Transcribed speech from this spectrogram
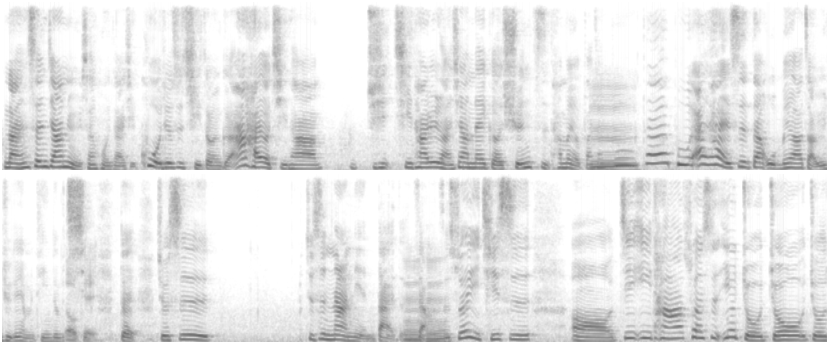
男生加女生混在一起，酷就是其中一个啊，还有其他。其其他乐团像那个玄子，他们有翻唱，不得不爱他也是，但我没有要找原曲给你们听，对不起。对，就是就是那年代的这样子，嗯、所以其实呃，GE 他算是因为九九九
